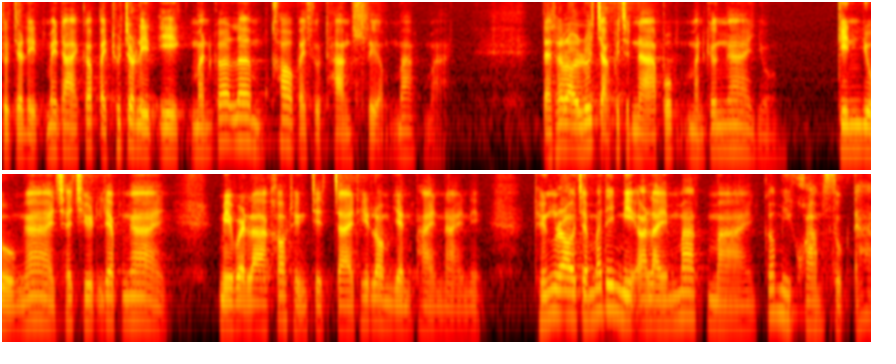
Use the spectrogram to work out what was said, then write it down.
สุจริตไม่ได้ก็ไปทุจริตอีก มันก็เริ่มเข้าไปสู่ทางเสื่อมมากมาย แต่ถ้าเรารู้จักพิจารณาปุ๊บมันก็ง่ายโยม กินอยู่ง่ายใช้ชีวิตเรียบง่าย มีเวลาเข้าถึงจิตใจที่ร่มเย็นภายในนี่ถึงเราจะไม่ได้มีอะไรมากมายก็มีความสุขได้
